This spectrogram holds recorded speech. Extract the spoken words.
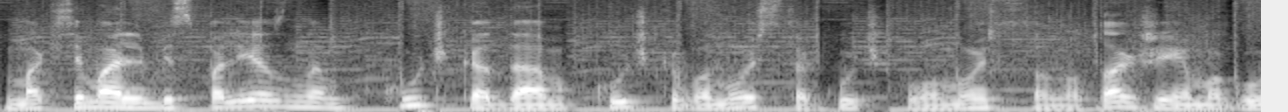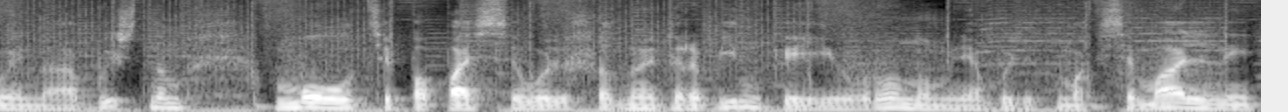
максимально бесполезным. Кучка, да, кучка выносится, кучка выносится, но также я могу и на обычном молоте попасть всего лишь одной дробинкой, и урон у меня будет максимальный.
